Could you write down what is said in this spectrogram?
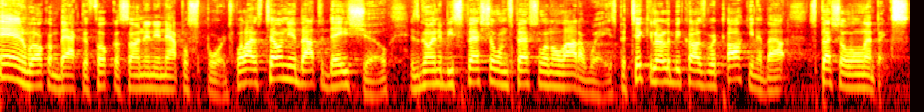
And welcome back to Focus on Indianapolis Sports. What I was telling you about today's show is going to be special and special in a lot of ways, particularly because we're talking about Special Olympics.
